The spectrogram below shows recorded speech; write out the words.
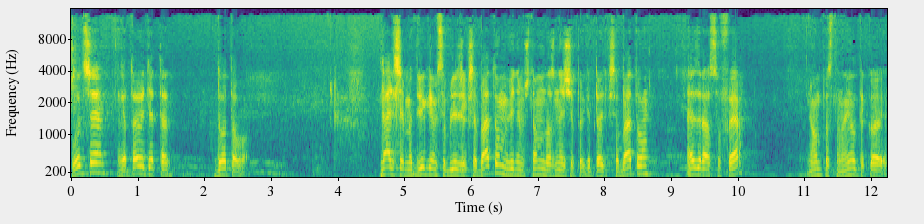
лучше готовить это до того. Дальше мы двигаемся ближе к шаббату. Мы видим, что мы должны еще приготовить к шаббату. Эзра Суфер. Он постановил такое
